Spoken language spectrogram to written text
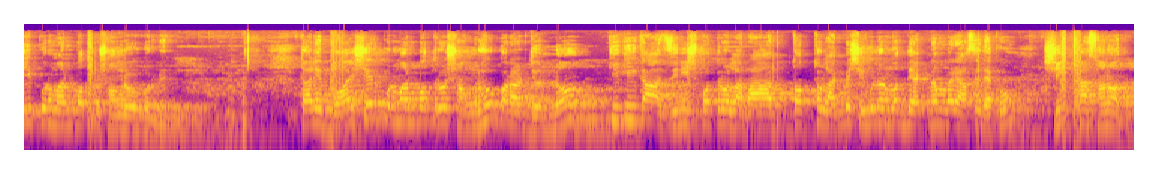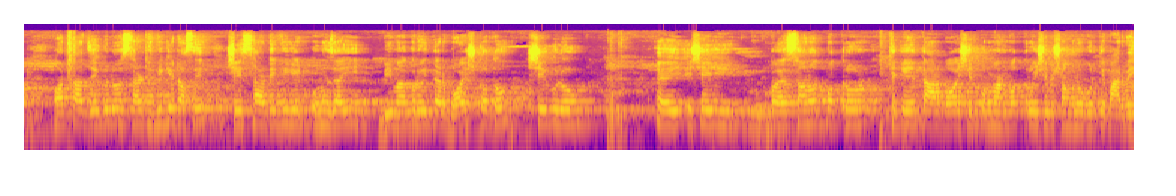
এই প্রমাণপত্র সংগ্রহ করবে। তাহলে বয়সের প্রমাণপত্র সংগ্রহ করার জন্য কি কি কাজ, জিনিসপত্র বা তথ্য লাগবে সেগুলোর মধ্যে এক নম্বরে আছে দেখো, শিক্ষা সনদ। অর্থাৎ যেগুলো সার্টিফিকেট আছে, সেই সার্টিফিকেট অনুযায়ী বিমা গ্রহীতার বয়স কত, সেগুলো এই, সেই সনদপত্র থেকে তার বয়সের প্রমাণপত্র হিসেবে সংগ্রহ করতে পারবে।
